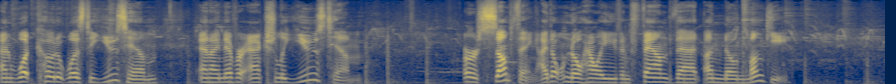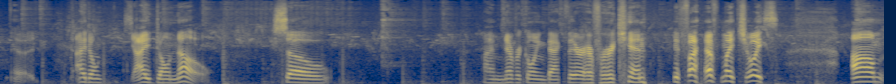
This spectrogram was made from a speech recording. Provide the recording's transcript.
and what code it was to use him, and I never actually used him. Or something. I don't know how I even found that unknown monkey. Uh, I don't I don't know. So I'm never going back there ever again if I have my choice. Um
